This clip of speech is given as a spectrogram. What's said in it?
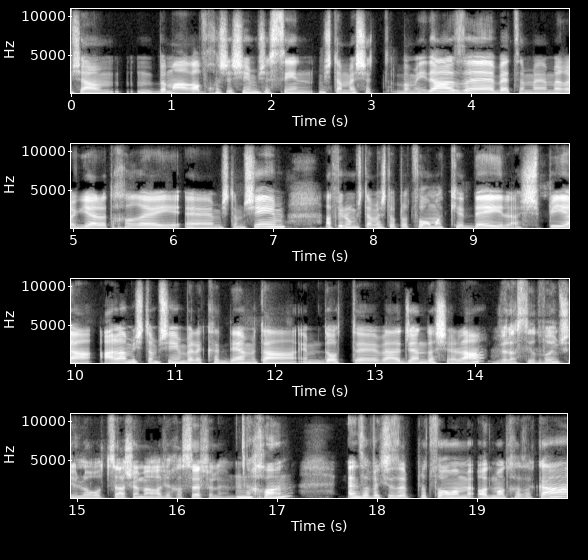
שם במערב חוששים שסין משתמשת במידע הזה, בעצם מרגלת אחרי משתמשים, אפילו משתמשת בפלטפורמה כדי להשפיע על המשתמשים ולקדם את העמדות והאג'נדה שלה. ולהסתיר דברים שהיא לא רוצה שהמערב ייחשף אליהם. נכון. אין ספק שזו פלטפורמה מאוד מאוד חזקה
